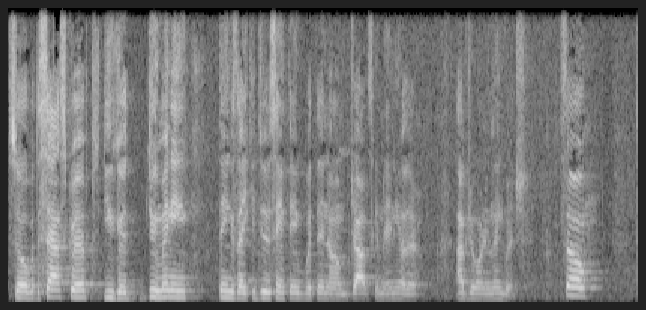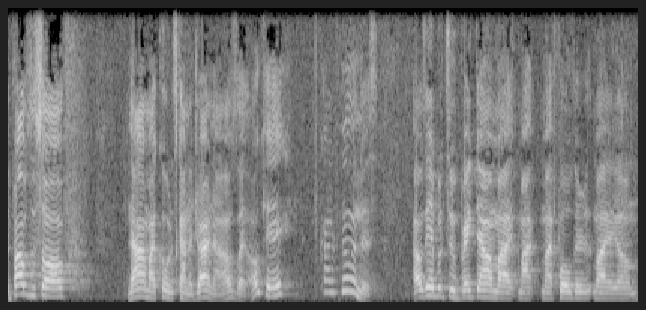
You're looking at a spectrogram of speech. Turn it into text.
So with the Sass script, you could do many things that you could do the same thing within um, JavaScript and any other object-oriented language. So the problems to solve, now my code is kind of dry now. I was like, okay, I'm kind of feeling this. I was able to break down my, my, my folders, my um,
